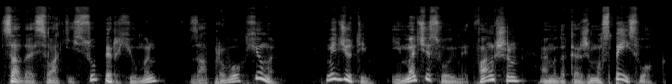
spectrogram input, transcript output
Sada je svaki superhuman zapravo human. Međutim, imaće svoju nek function, ajmo da kažemo spacewalk.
